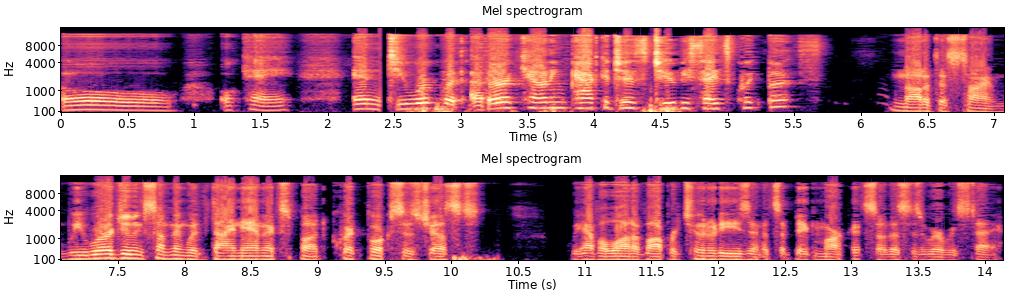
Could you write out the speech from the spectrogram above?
Oh, okay. And do you work with other accounting packages too besides QuickBooks? Not at this time. We were doing something with Dynamics, but QuickBooks is just, we have a lot of opportunities and it's a big market, so this is where we stay.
